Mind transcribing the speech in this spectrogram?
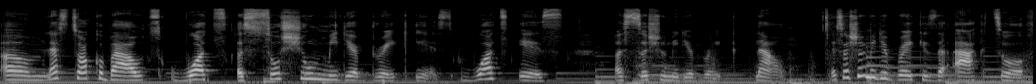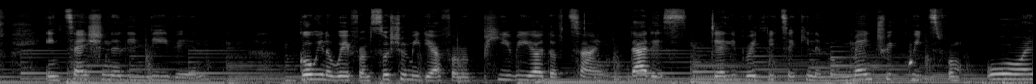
um, let's talk about what a social media break is. What is a social media break? Now, a social media break is the act of intentionally leaving going away from social media for a period of time. That is deliberately taking a momentary quit from all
